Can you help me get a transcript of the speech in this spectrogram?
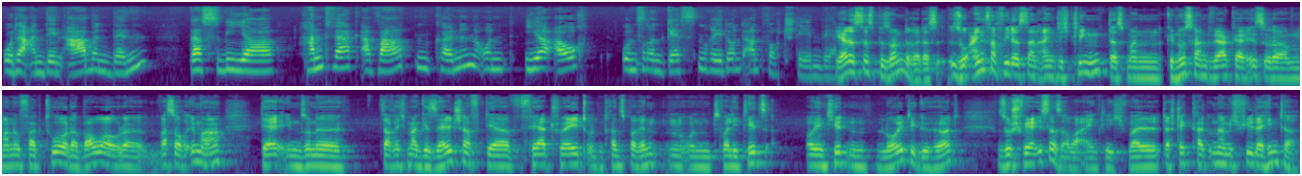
oder an den Abenden, dass wir Handwerk erwarten können und ihr auch unseren Gästen Rede und Antwort stehen werden. Ja, das ist das Besondere. Dass, so einfach wie das dann eigentlich klingt, dass man Genusshandwerker ist oder Manufaktur oder Bauer oder was auch immer, der in so eine, sag ich mal, Gesellschaft der Fairtrade und transparenten und qualitätsorientierten Leute gehört. So schwer ist das aber eigentlich, weil da steckt halt unheimlich viel dahinter.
